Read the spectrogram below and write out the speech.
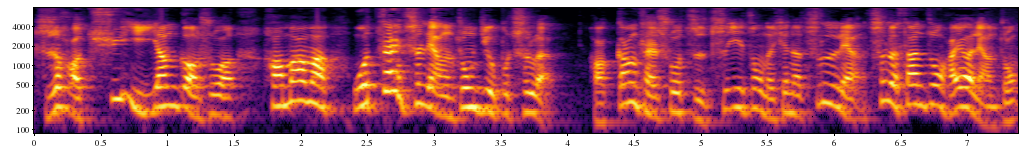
只好屈意央告说：“好，妈妈，我再吃两盅就不吃了。”好，刚才说只吃一盅的，现在吃了两，吃了三盅还要两盅。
